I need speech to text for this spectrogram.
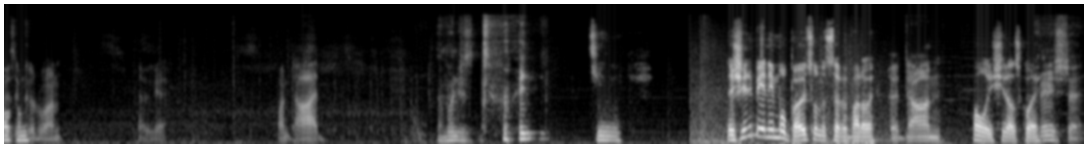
A Welcome. good one. There we go. One died. Someone just Gee. There shouldn't be any more boats on the server, by the way. They're done. Holy shit, that was quick. finished it.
